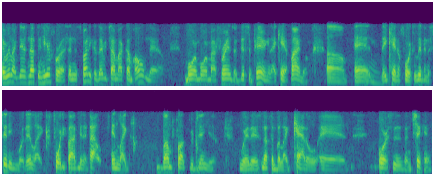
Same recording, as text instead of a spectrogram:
And we're like, there's nothing here for us. And it's funny because every time I come home now, more and more of my friends are disappearing and I can't find them. Um, and mm. they can't afford to live in the city anymore. They're like 45 minutes out in like bumfuck Virginia, where there's nothing but like cattle and horses and chicken.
